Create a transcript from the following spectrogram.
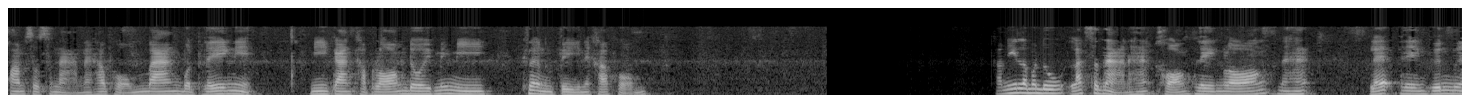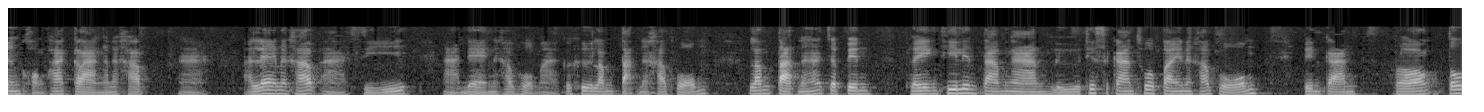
ความสนุกสนานนะครับ ผมบางบทเพลงนี่มีการขับร้องโดยไม่มีเครื่องดนตรีนะครับ ผม คราวนี้เรามาดูลักษณะนะฮะของเพลงร้องนะฮะและเพลงพื้นเมืองของภาคกลางกันนะครับอ่าอันแรกนะครับอ่าสีอ่าแดงนะครับผมอ่าก็คือลำตัดนะครับผมลำตัดนะฮะจะเป็นเพลงที่เล่นตามงานหรือเทศกาลทั่วไปนะครับผมเป็นการร้องโต้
